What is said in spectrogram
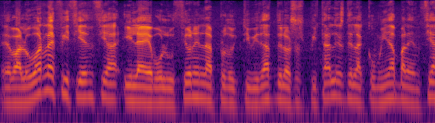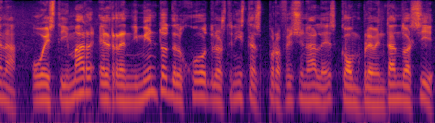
evaluar la eficiencia y la evolución en la productividad de los hospitales de la Comunidad Valenciana o estimar el rendimiento del juego de los tenistas profesionales, complementando así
